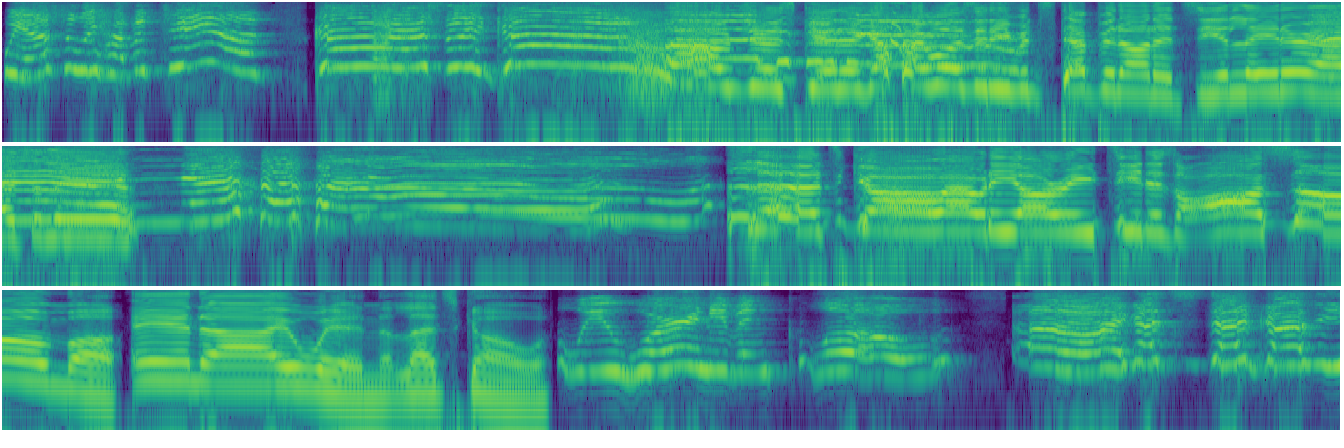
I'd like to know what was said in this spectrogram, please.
we actually have a chance. Go, Ashley, go! I'm just kidding. I wasn't even stepping on it. See you later, Ashley. No! Let's go! Audi R18 is awesome! And I win. Let's go. We weren't even close. Oh, I got stuck on the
